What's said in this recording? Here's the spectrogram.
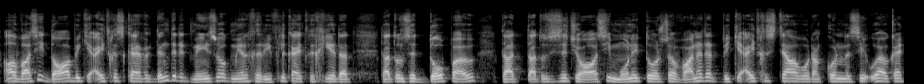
al was dit daar 'n bietjie uitgeskuif, ek dink dit het mense ook meer gerieflikheid gegee dat dat ons dit dophou, dat dat ons die situasie monitor so wanneer dit bietjie uitgestel word dan kon hulle sê o, okay,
